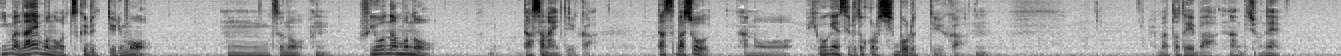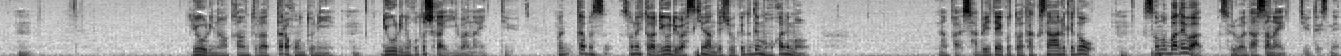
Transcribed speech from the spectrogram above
今ないものを作るっていうよりもうんその、うん、不要なものを出さないというか出す場所をあの表現するところを絞るっていうか、うん。まあ、例えば何でしょうね、うん、料理のアカウントだったら本当に、うん、料理のことしか言わないっていう、まあ、多分その人が料理は好きなんでしょうけどでも他にもなんか喋りたいことはたくさんあるけど、うん、その場ではそれは出さないっていうですね。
